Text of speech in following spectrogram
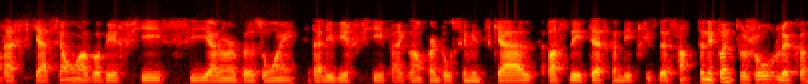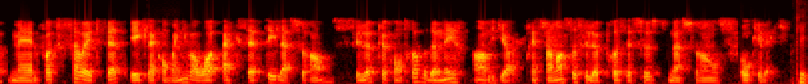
tarification, elle va vérifier si elle a un besoin d'aller vérifier, par exemple, un dossier médical, passer des tests comme des prises de sang. Ce n'est pas toujours le cas, mais une fois que ça, va être fait et que la compagnie va avoir accepté l'assurance, c'est là que le contrat va devenir en vigueur. Principalement, ça, c'est le processus d'une assurance au Québec. OK.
